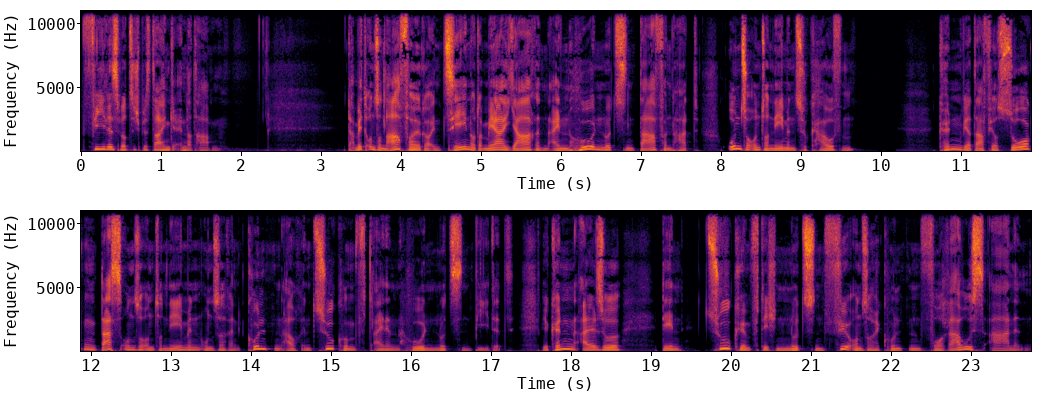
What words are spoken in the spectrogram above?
vieles wird sich bis dahin geändert haben. Damit unser Nachfolger in zehn oder mehr Jahren einen hohen Nutzen davon hat, unser Unternehmen zu kaufen, können wir dafür sorgen, dass unser Unternehmen unseren Kunden auch in Zukunft einen hohen Nutzen bietet. Wir können also den zukünftigen Nutzen für unsere Kunden vorausahnen.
